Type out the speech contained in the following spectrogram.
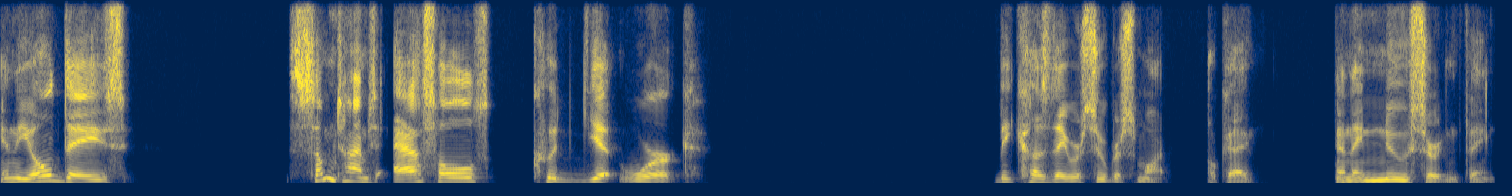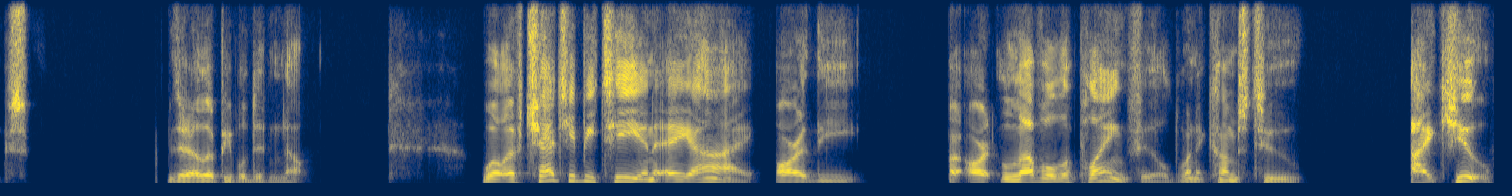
in the old days sometimes assholes could get work because they were super smart okay? And they knew certain things that other people didn't know. Well if ChatGPT and AI are the are level the playing field when it comes to IQ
